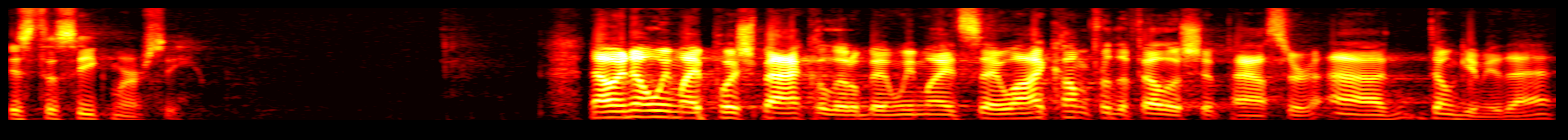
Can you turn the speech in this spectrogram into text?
is to seek mercy. Now, I know we might push back a little bit. We might say, Well, I come for the fellowship, Pastor. Uh, don't give me that.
